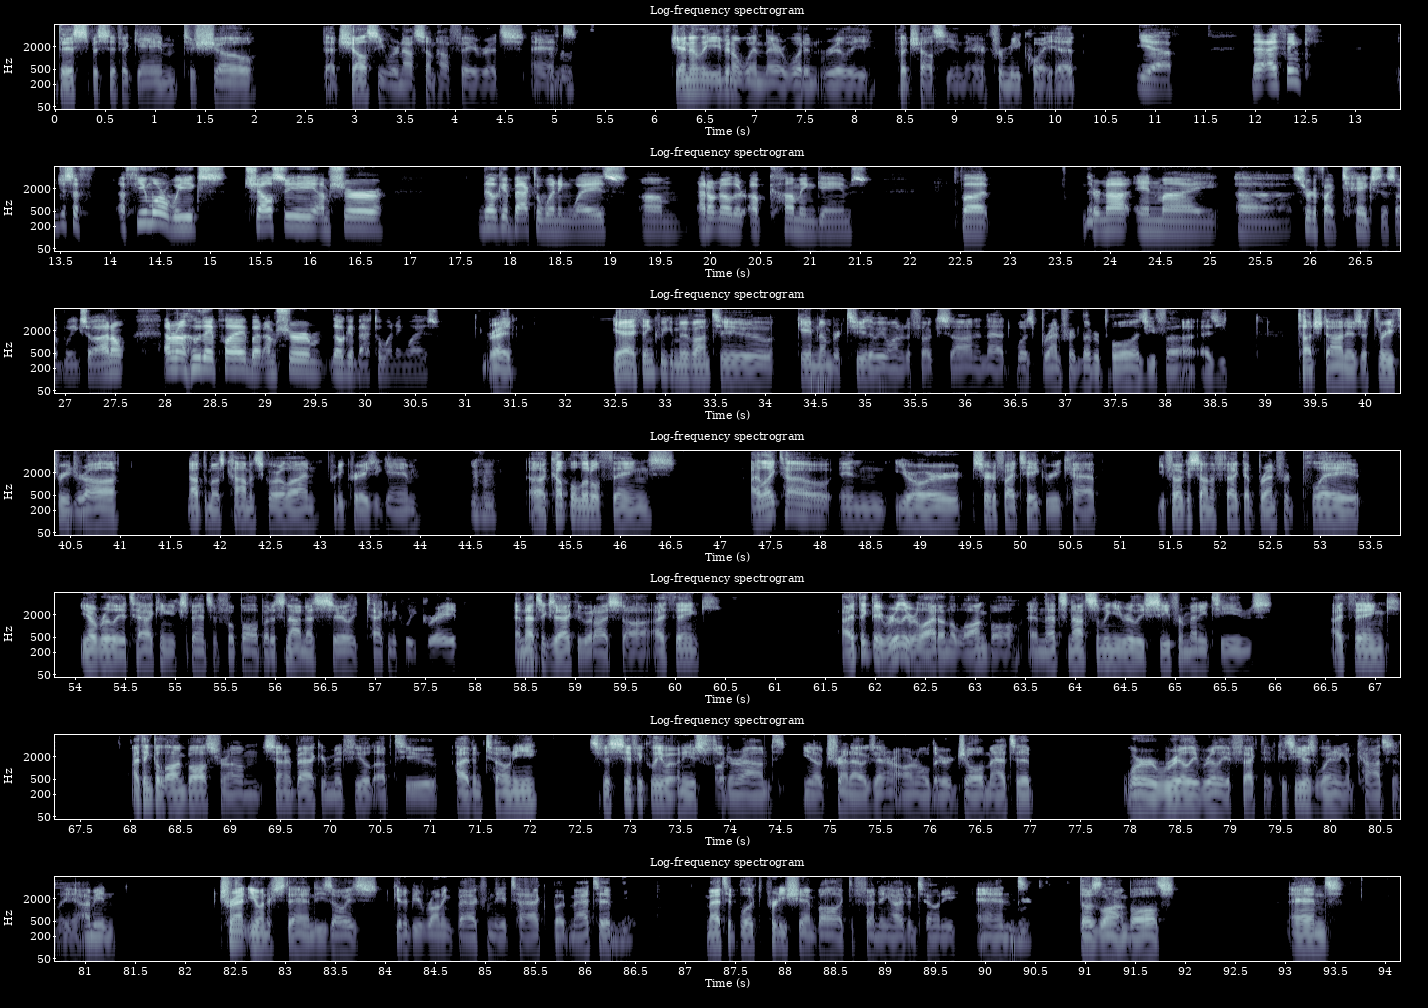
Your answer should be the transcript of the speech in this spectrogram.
this specific game to show that Chelsea were now somehow favorites. And mm-hmm. generally, even a win there wouldn't really put Chelsea in there for me quite yet. Yeah. That I think just a, f- a few more weeks, Chelsea, I'm sure they'll get back to winning ways. Um, I don't know their upcoming games but they're not in my uh, certified takes this up week. So I don't I don't know who they play, but I'm sure they'll get back to winning ways. Right. Yeah, I think we can move on to game number two that we wanted to focus on, and that was Brentford Liverpool. As you uh, as you touched on, it was a three three draw. Not the most common scoreline. Pretty crazy game. Mm-hmm. A couple little things. I liked how in your certified take recap you focus on the fact that Brentford play, you know, really attacking, expansive football, but it's not necessarily technically great. And that's mm-hmm. exactly what I saw. I think I think they really relied on the long ball, and that's not something you really see from many teams. I think I think the long balls from center back or midfield up to Ivan Toney, specifically when he was floating around, you know, Trent Alexander Arnold or Joel Matip, were really, really effective because he was winning them constantly. I mean, Trent, you understand he's always going to be running back from the attack, but Matip, mm-hmm. Matip looked pretty shambolic defending Ivan Toney and mm-hmm. those long balls. And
